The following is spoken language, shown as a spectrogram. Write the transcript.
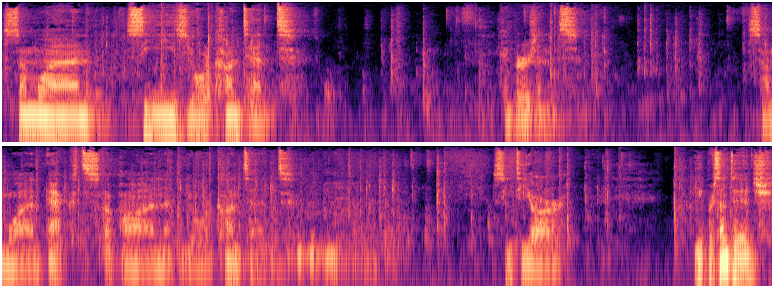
Someone sees your content. Conversions. Someone acts upon your content. CTR. The percentage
